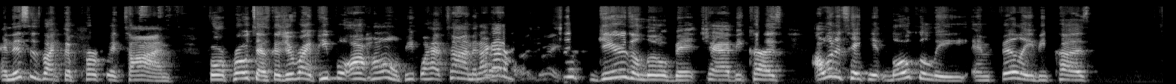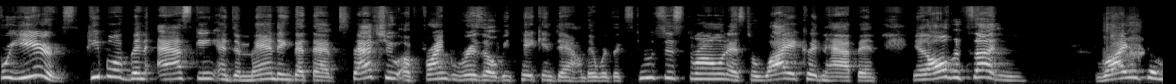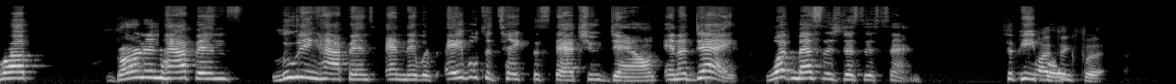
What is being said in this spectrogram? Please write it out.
And this is like the perfect time for a protest because you're right. People are home. People have time. And I got to right. shift gears a little bit, Chad, because I want to take it locally in Philly because for years, people have been asking and demanding that that statue of Frank Rizzo be taken down. There was excuses thrown as to why it couldn't happen. Yet all of a sudden, riots erupt, burning happens, looting happens, and they was able to take the statue down in a day. What message does this send to people? Well, I think for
